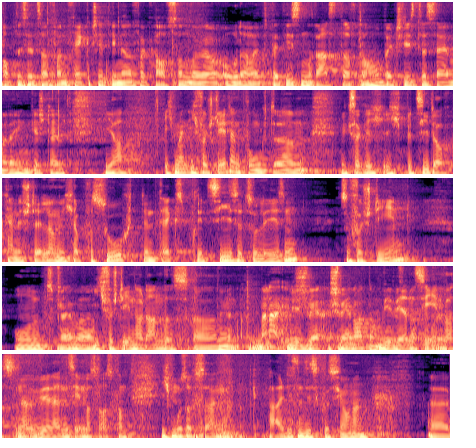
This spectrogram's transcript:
Ob das jetzt auf einem Factsheet in einer Verkaufsanlage oder halt bei diesem Raster auf der Homepage ist, das sei einmal dahingestellt. Ja, ich meine, ich verstehe den Punkt. Ähm, wie gesagt, ich, ich beziehe auch keine Stellung. Ich habe versucht, den Text präzise zu lesen zu verstehen. Und ja, ich verstehe ihn halt anders. Ähm, nein, nein, wir, schwer, schwer in Ordnung. Wir werden sehen, was, ne, wir werden sehen, was rauskommt. Ich muss auch sagen, bei all diesen Diskussionen, äh,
